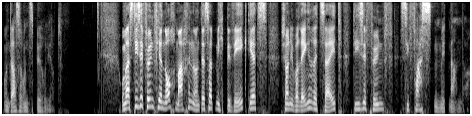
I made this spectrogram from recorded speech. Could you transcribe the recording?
und dass er uns berührt. Und was diese fünf hier noch machen, und das hat mich bewegt jetzt schon über längere Zeit, diese fünf, sie fasten miteinander.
